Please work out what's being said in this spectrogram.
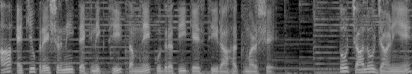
આ એક્યુપ્રેશરની ટેકનિકથી તમને કુદરતી ગેસથી રાહત મળશે. તો ચાલો જાણીએ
